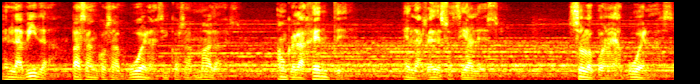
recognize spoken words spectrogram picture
en la vida pasan cosas buenas y cosas malas, aunque la gente en las redes sociales. Solo poner buenas.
